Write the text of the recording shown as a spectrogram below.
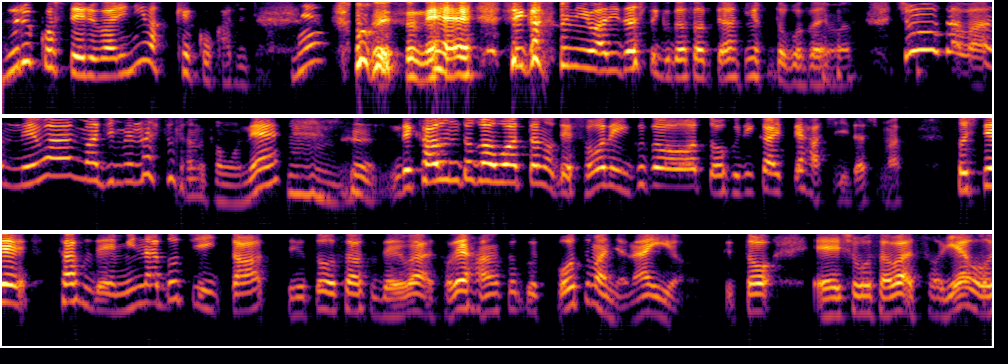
ずるこしている割には結構数えてますね。そうですね。正確に割り出してくださってありがとうございます。少佐は根は真面目な人なのかもね、うん、でカウントが終わったのでそうで行くぞと振り返って走り出します。そしてサスでみんなどっち行った？って言うとサスデーはそれ反反則スポーツマンじゃないよ。ってと、えー、少佐はそりゃ教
